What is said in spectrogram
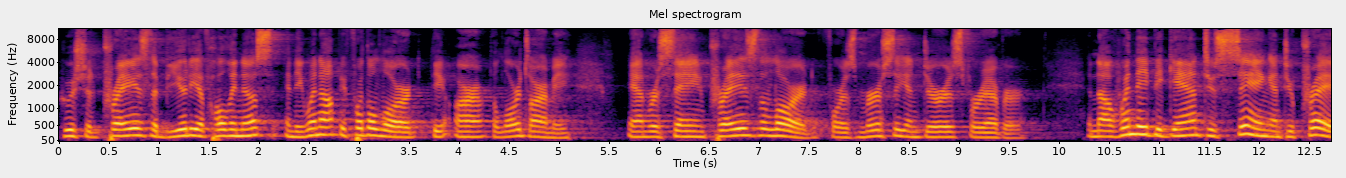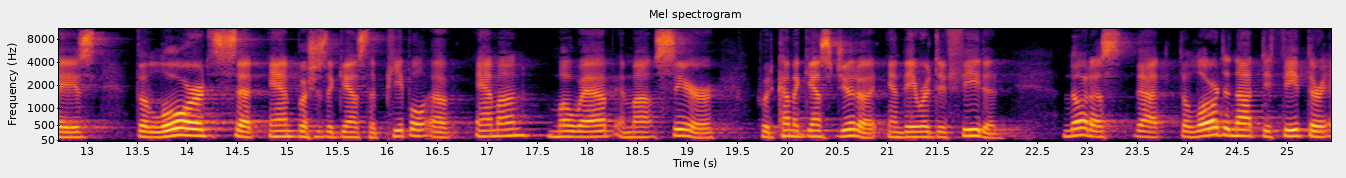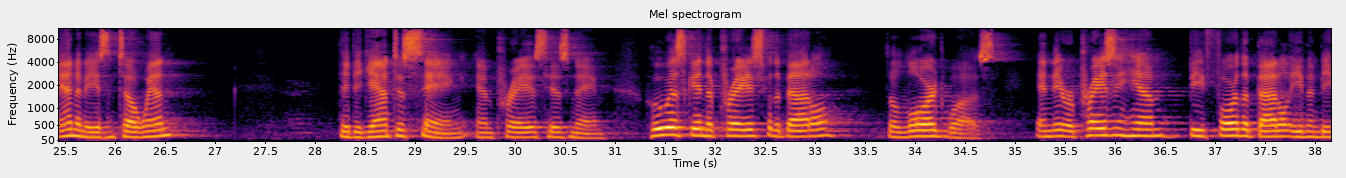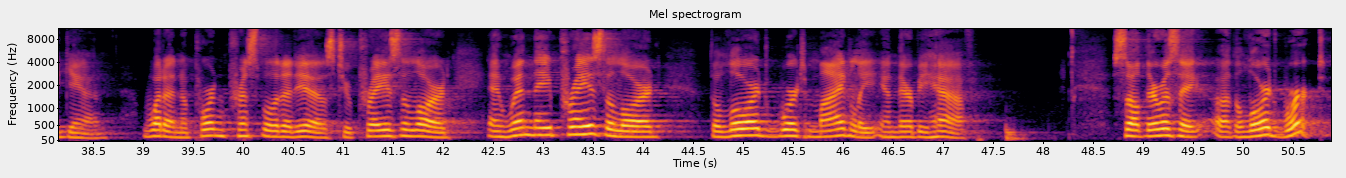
who should praise the beauty of holiness. And they went out before the Lord, the, arm, the Lord's army, and were saying, Praise the Lord, for his mercy endures forever. And now, when they began to sing and to praise, the Lord set ambushes against the people of Ammon, Moab, and Mount Seir, who had come against Judah, and they were defeated. Notice that the Lord did not defeat their enemies until when? They began to sing and praise his name. Who was getting the praise for the battle? The Lord was. And they were praising him before the battle even began. What an important principle that it is to praise the Lord. And when they praised the Lord, the Lord worked mightily in their behalf. So there was a, uh, the Lord worked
